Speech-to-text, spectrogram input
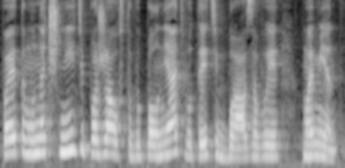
Поэтому начните, пожалуйста, выполнять вот эти базовые моменты.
